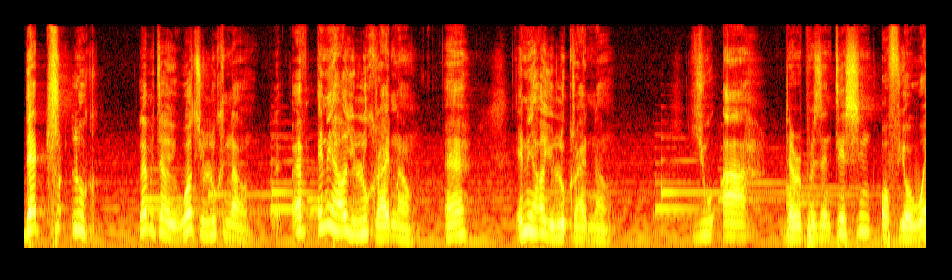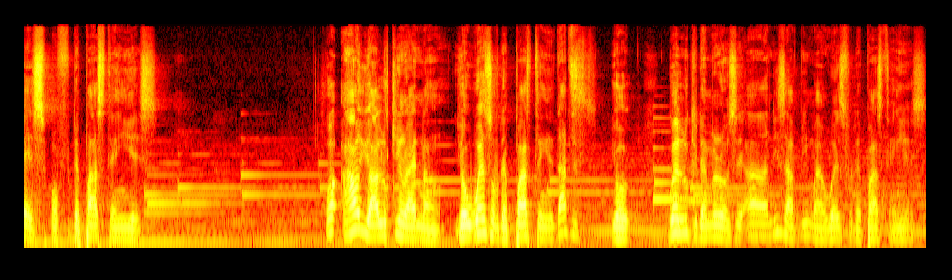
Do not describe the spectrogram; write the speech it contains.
That tr- look, let me tell you what you look now. Anyhow, you look right now. Eh? Anyhow, you look right now. You are the representation of your words of the past 10 years. What, how you are looking right now, your words of the past 10 years, that is your Go and look in the mirror and say, Ah, these have been my words for the past 10 years.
